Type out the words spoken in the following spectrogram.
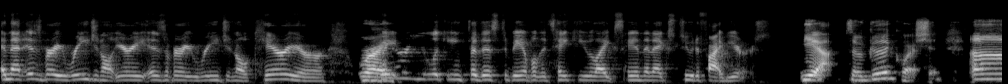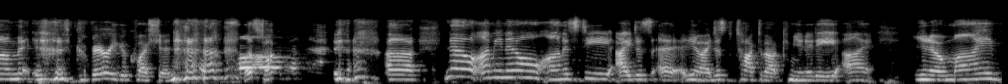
and that is very regional. Erie is a very regional carrier. right Where are you looking for this to be able to take you, like, say, in the next two to five years? Yeah so good question um very good question let's talk Um, uh, no, I mean, in all honesty, I just, uh, you know, I just talked about community. I, you know, my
